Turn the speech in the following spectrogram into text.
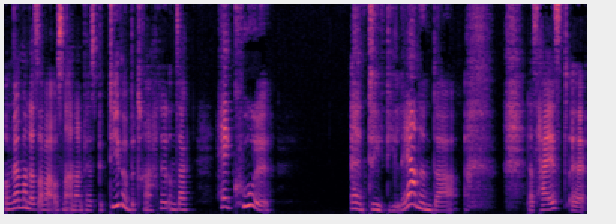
Und wenn man das aber aus einer anderen Perspektive betrachtet und sagt, hey, cool, äh, die, die lernen da. Das heißt, äh,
